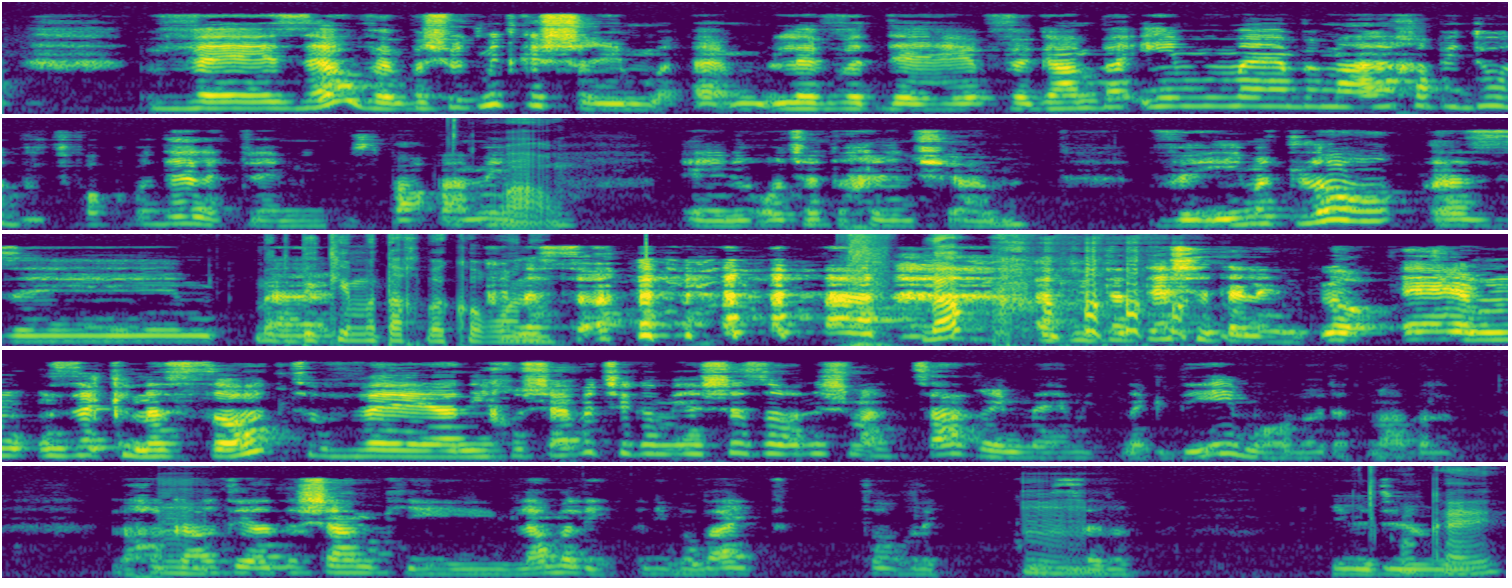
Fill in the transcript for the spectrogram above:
וזהו, והם פשוט מתקשרים לוודא, וגם באים במהלך הבידוד לדפוק בדלת מספר פעמים, וואו. לראות שאת אכן שם, ואם את לא, אז... אה, מדביקים אותך בקורונה. לא? את מתעטשת עליהם. לא, אה, זה קנסות, ואני חושבת שגם יש איזה עונש מעצר אם אה, מתנגדים, או לא יודעת מה, אבל לא חקרתי עד לשם, כי למה לי? אני בבית, טוב לי, בסדר. יודיעו. אוקיי.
